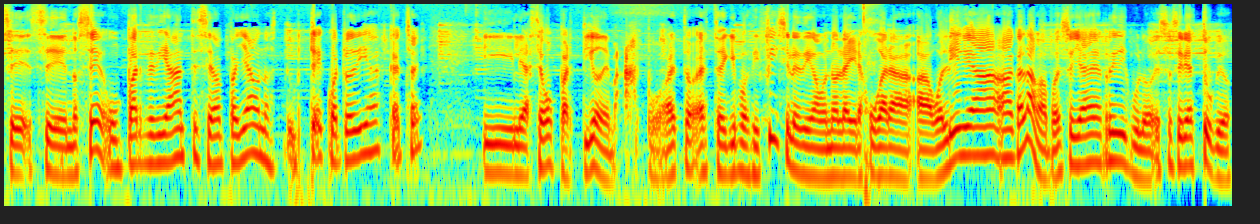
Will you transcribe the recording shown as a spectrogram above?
se, se- no sé, un par de días antes se van para allá, unos tres, cuatro días, ¿cachai? Y le hacemos partido de más, pues, a estos, a estos equipos difíciles, digamos, no le ir a jugar a, a Bolivia, a Calama, pues eso ya es ridículo, eso sería estúpido.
